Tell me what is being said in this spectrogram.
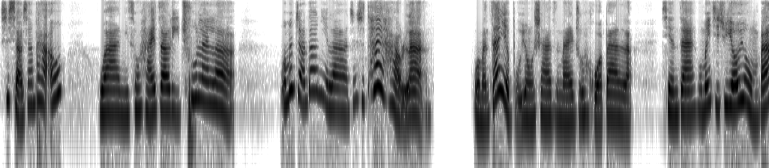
是小象帕欧。哇，你从海藻里出来了！我们找到你了，真是太好了！我们再也不用沙子埋住伙伴了。现在，我们一起去游泳吧！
